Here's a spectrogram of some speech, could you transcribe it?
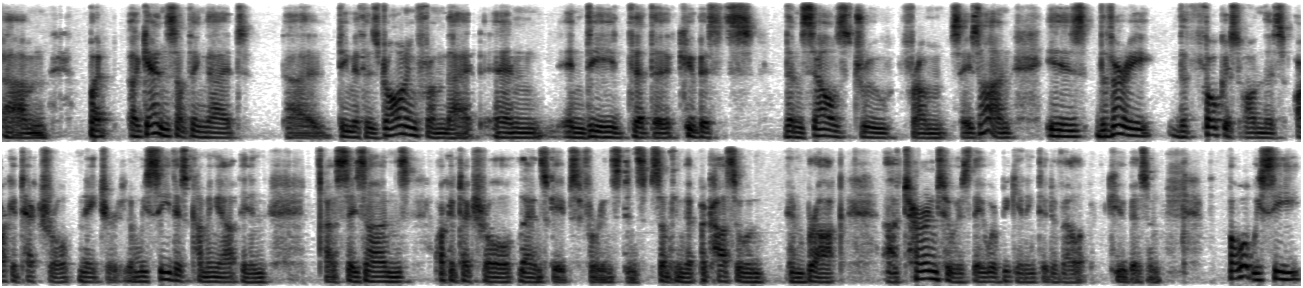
Um, but again, something that uh, Demuth is drawing from that, and indeed that the Cubists themselves drew from Cezanne is the very the focus on this architectural nature, and we see this coming out in uh, Cezanne's architectural landscapes, for instance, something that Picasso and, and Braque uh, turned to as they were beginning to develop Cubism. But what we see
